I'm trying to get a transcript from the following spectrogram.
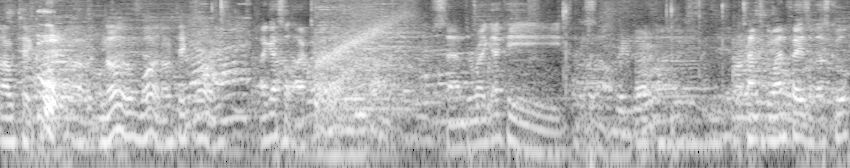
I'll take uh, no one. I'll take one. I guess I'll activate the Raigeki. Time to go end phase, if that's cool.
